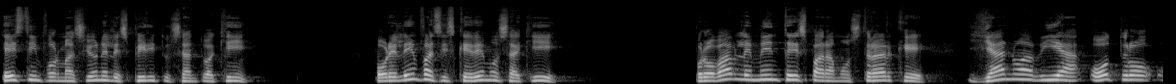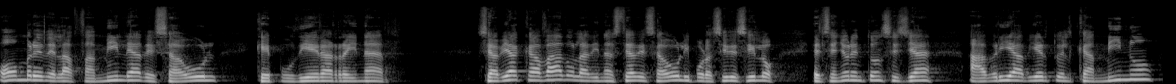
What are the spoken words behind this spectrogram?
esta información el Espíritu Santo aquí? Por el énfasis que vemos aquí. probablemente es para mostrar que ya no había otro hombre de la familia de Saúl que pudiera reinar. Se había acabado la dinastía de Saúl y por así decirlo, el Señor entonces ya habría abierto el camino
